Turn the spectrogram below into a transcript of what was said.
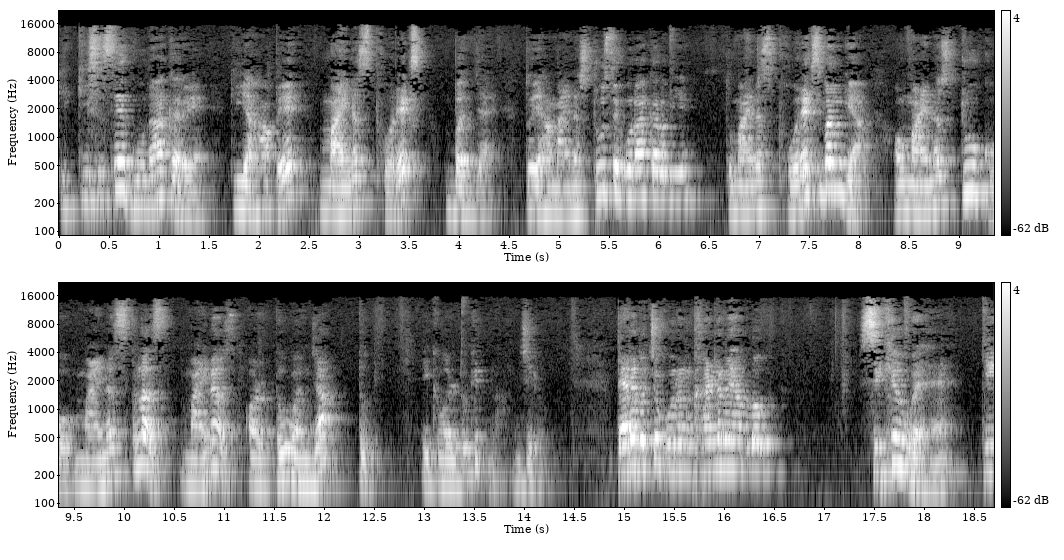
कि किससे गुना करें कि यहाँ पे माइनस फोर एक्स बन जाए। तो यहाँ माइनस टू से गुना कर दिए तो माइनस फोर एक्स बन गया और माइनस टू को माइनस प्लस माइनस और टू बन जा टू, इक्वल टू कितना? ज़ीरो। प्यारे बच्चों, गुणनखंड में हम लोग सीखे हुए हैं कि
